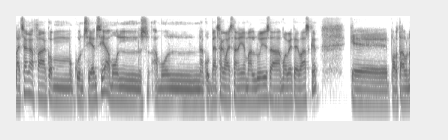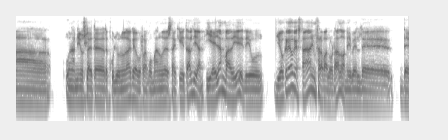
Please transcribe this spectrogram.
vaig agafar com consciència amb, uns, amb una conversa que vaig tenir amb el Luis de Muevete Bàsquet, que porta una, una newsletter collonuda que us recomano des d'aquí i tal, i, i ell em va dir, diu, jo creo que està infravalorado a nivell de, de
